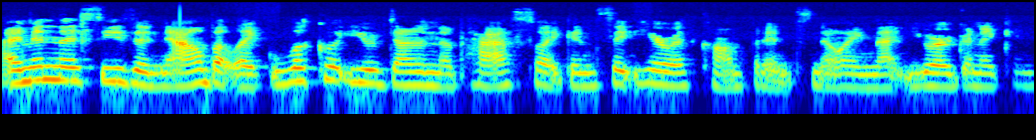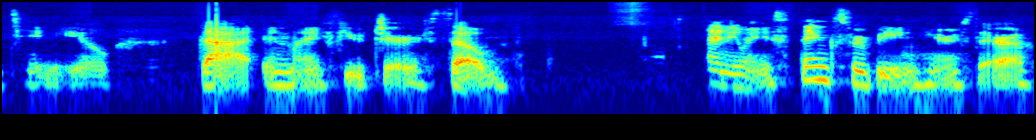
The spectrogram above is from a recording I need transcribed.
i'm in this season now but like look what you've done in the past so i can sit here with confidence knowing that you are going to continue that in my future. So anyways, thanks for being here, Sarah.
